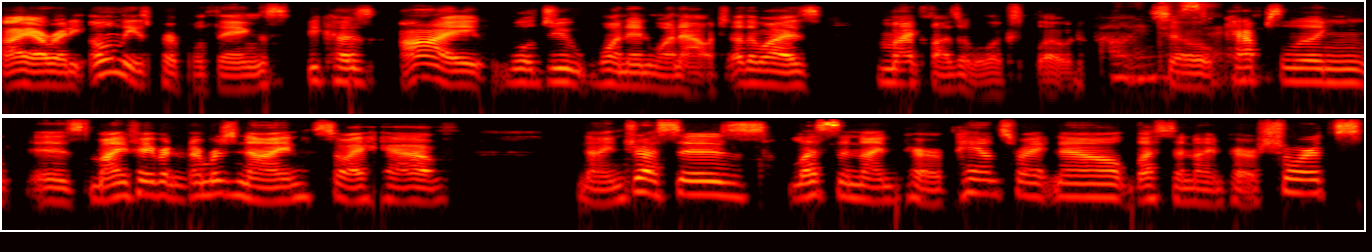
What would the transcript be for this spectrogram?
I already own these purple things because I will do one in, one out. Otherwise, my closet will explode. Oh, so capsuling is my favorite number is nine. So I have nine dresses, less than nine pair of pants right now, less than nine pair of shorts.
